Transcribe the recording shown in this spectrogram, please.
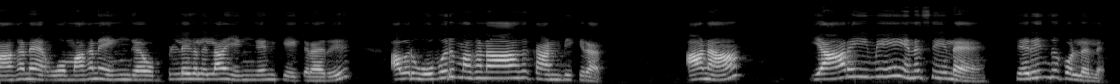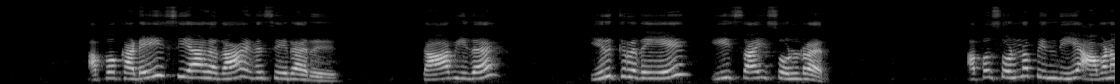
மகனை ஓ மகனை எங்கே? உன் பிள்ளைகளெல்லாம் எங்கன்னு கேட்குறாரு. அவர் ஒவ்வொரு மகனாக காண்பிக்கிறார். ஆனால் யாரையுமே என்ன செய்யலை? தெரிந்து கொள்ளலை. அப்போ கடைசியாக தான் என்ன செய்கிறாரு தாவித இருக்கிறதையே ஈசாய் சொல்றார். அப்போ சொன்ன பிந்தி அவனை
